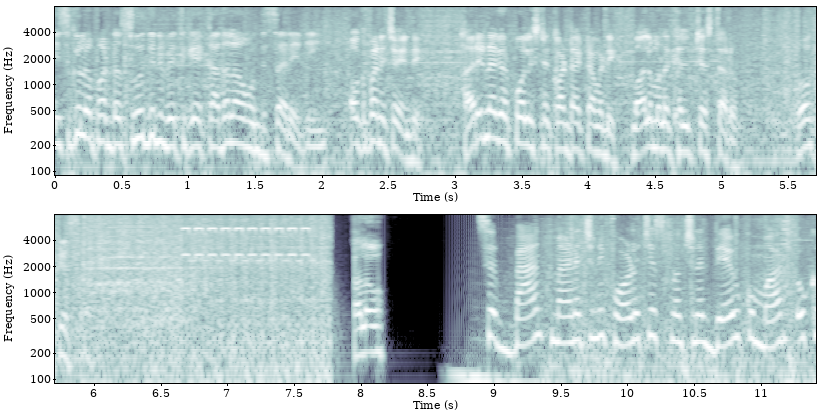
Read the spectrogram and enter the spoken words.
ఇసుకలో పడ్డ సూదిని వెతికే కథలా ఉంది సార్ ఇది. ఒక పని చేయండి. హరినగర్ పోలీస్ని కాంటాక్ట్ అవ్వండి. వాళ్ళు మనకు హెల్ప్ చేస్తారు. Okay sir. Hello. Sir bank మేనేజర్ని ఫాలో చేసుకుని వచ్చిన దేవకుమార్ ఒక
